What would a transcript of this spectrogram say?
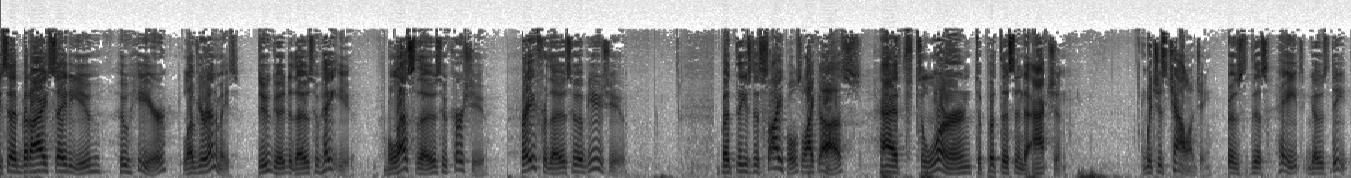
he said, But I say to you who hear, love your enemies, do good to those who hate you, bless those who curse you, pray for those who abuse you. But these disciples, like us, have to learn to put this into action, which is challenging because this hate goes deep.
